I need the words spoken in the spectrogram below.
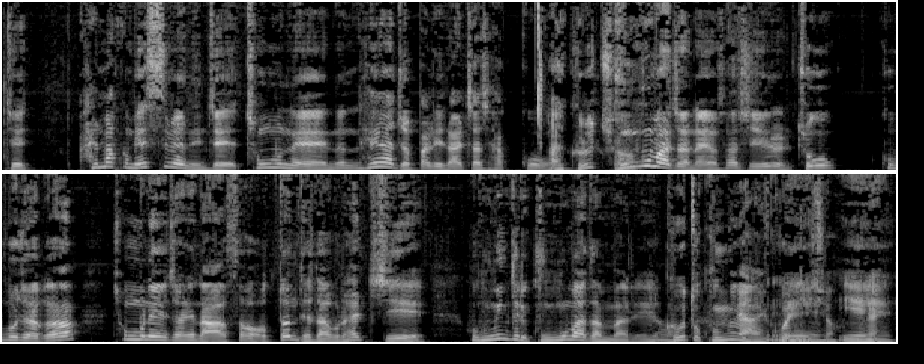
이제 할 만큼 했으면 이제 청문회는 해야죠. 빨리 날짜 잡고. 아, 그렇죠. 궁금하잖아요. 사실 조국 후보자가 청문회장에 나와서 어떤 대답을 할지 국민들이 궁금하단 말이에요. 그것도 국민의 알 권리죠. 예, 예. 네.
